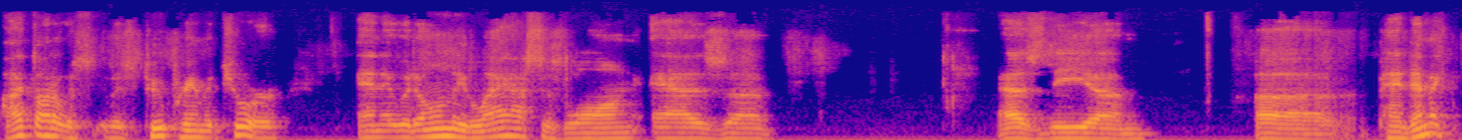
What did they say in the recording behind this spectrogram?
I thought it was it was too premature, and it would only last as long as uh, as the um, uh, pandemic,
